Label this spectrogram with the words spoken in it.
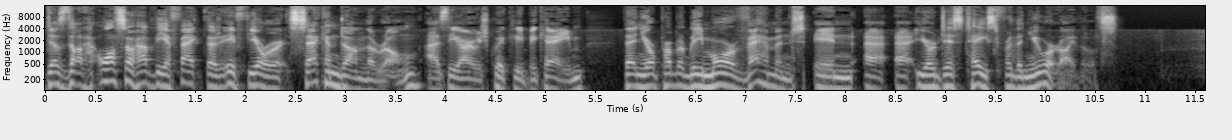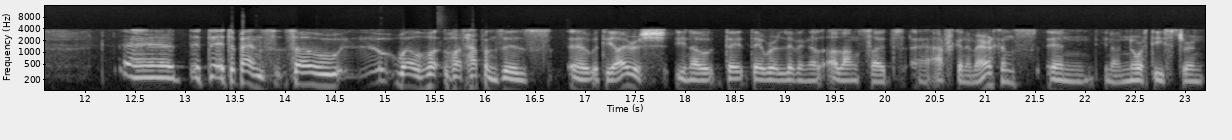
does that also have the effect that if you're second on the rung, as the Irish quickly became, then you're probably more vehement in uh, uh your distaste for the new arrivals. Uh, it, it depends. So, well, what, what happens is uh, with the Irish, you know, they they were living alongside uh, African Americans in you know northeastern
